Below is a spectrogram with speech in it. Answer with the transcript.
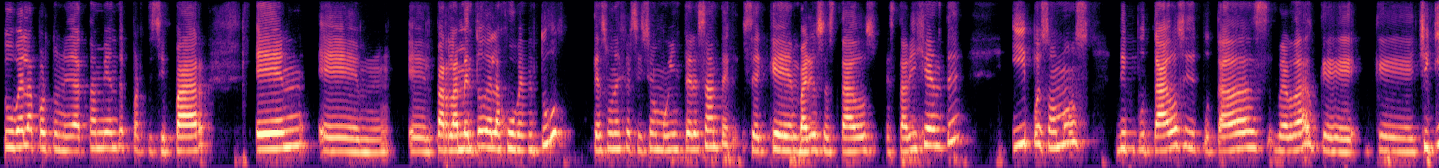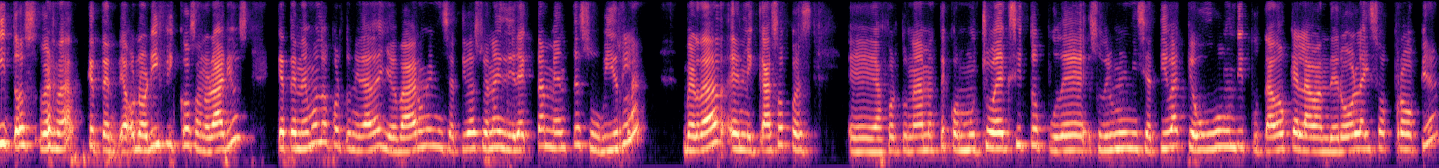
Tuve la oportunidad también de participar en em, el Parlamento de la Juventud, que es un ejercicio muy interesante. Sé que en varios estados está vigente y pues somos diputados y diputadas, ¿verdad? Que, chiquitos, ¿verdad? Que honoríficos, honorarios, que tenemos la oportunidad de llevar una iniciativa suena y directamente subirla, ¿verdad? En mi caso, pues eh, afortunadamente con mucho éxito pude subir una iniciativa que hubo un diputado que la banderó, la hizo propia.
